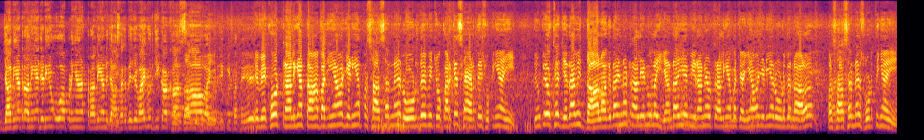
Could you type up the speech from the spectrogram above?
ਜਿਆਦੀਆਂ ਟਰਾਲੀਆਂ ਜਿਹੜੀਆਂ ਉਹ ਆਪਣੀਆਂ ਟਰਾਲੀਆਂ ਲਿਜਾ ਸਕਦੇ ਜੇ। ਵਾਹਿਗੁਰੂ ਜੀ ਕਾ ਖਾਲਸਾ ਵਾਹਿਗੁਰੂ ਜੀ ਕੀ ਫਤਿਹ। ਇਹ ਵੇਖੋ ਟਰਾਲੀਆਂ ਤਾਂ ਵੱਜੀਆਂ ਵਾ ਜਿਹੜੀਆਂ ਪ੍ਰਸ਼ਾਸਨ ਨੇ ਰੋਡ ਦੇ ਵਿੱਚੋਂ ਕਰਕੇ ਸਾਈਡ ਤੇ ਸੁੱਟੀਆਂ ਸੀ। ਕਿਉਂਕਿ ਉੱਥੇ ਜਿਹਦਾ ਵੀ ਦਾ ਲੱਗਦਾ ਇਹਨਾਂ ਟਰਾਲੀਆਂ ਨੂੰ ਲਈ ਜਾਂਦਾ ਸੀ। ਇਹ ਵੀਰਾਂ ਨੇ ਉਹ ਟਰਾਲੀਆਂ ਬਚਾਈਆਂ ਵਾ ਜਿਹੜੀਆਂ ਰੋਡ ਦੇ ਨਾਲ ਪ੍ਰਸ਼ਾਸਨ ਨੇ ਸੁੱਟਤੀਆਂ ਸੀ।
